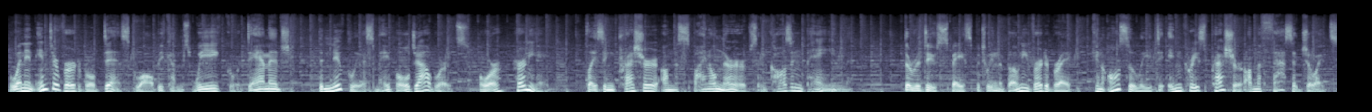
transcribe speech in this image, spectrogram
When an intervertebral disc wall becomes weak or damaged, the nucleus may bulge outwards or herniate, placing pressure on the spinal nerves and causing pain. The reduced space between the bony vertebrae can also lead to increased pressure on the facet joints,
